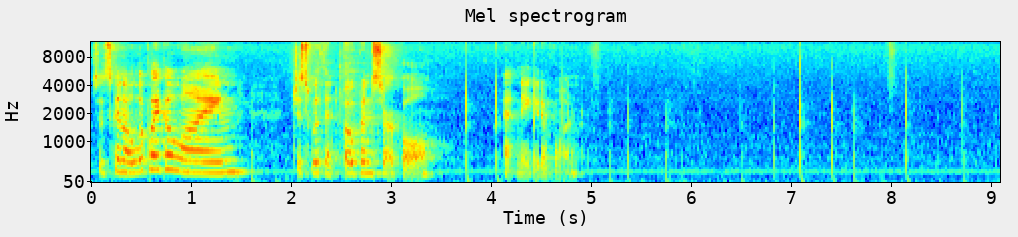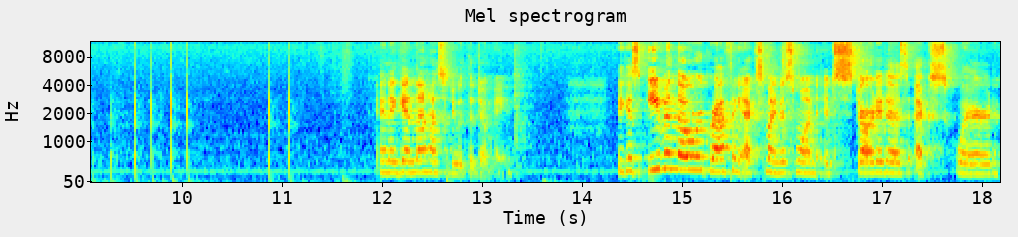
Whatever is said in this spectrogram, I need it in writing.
So it's gonna look like a line just with an open circle at negative one. And again, that has to do with the domain. Because even though we're graphing x minus 1, it started as x squared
